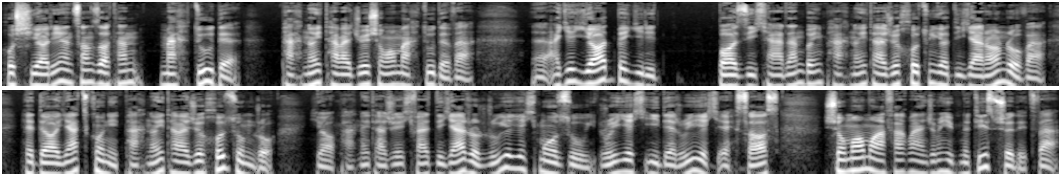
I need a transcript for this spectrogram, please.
هوشیاری انسان ذاتا محدوده. پهنای توجه شما محدوده و اگه یاد بگیرید بازی کردن با این پهنای توجه خودتون یا دیگران رو و هدایت کنید پهنای توجه خودتون رو یا پهنای توجه یک فرد دیگر رو روی یک موضوع روی یک ایده روی یک احساس شما موفق به انجام هیپنوتیزم شدید و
